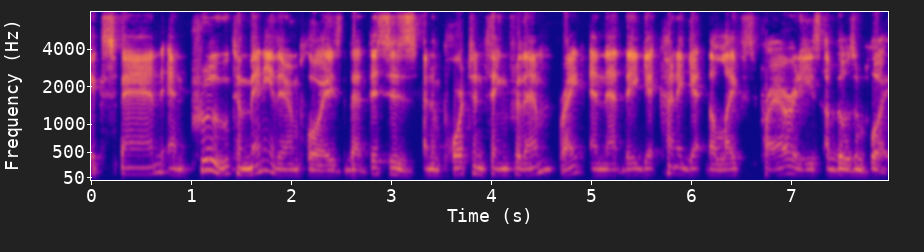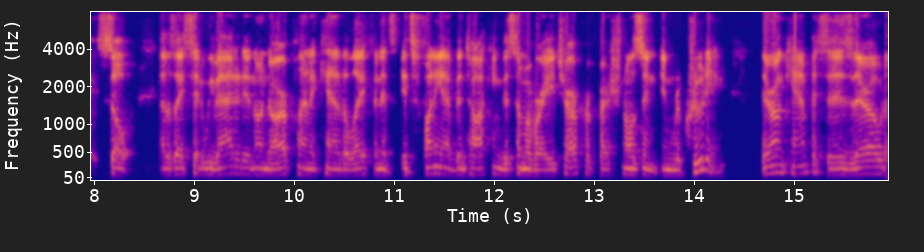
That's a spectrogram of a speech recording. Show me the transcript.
expand and prove to many of their employees that this is an important thing for them, right? And that they get kind of get the life's priorities of those employees. So as I said, we've added it onto our Planet Canada Life. And it's it's funny, I've been talking to some of our HR professionals in, in recruiting. They're on campuses, they're out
